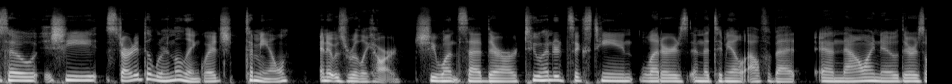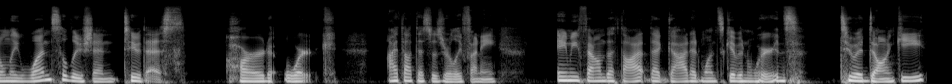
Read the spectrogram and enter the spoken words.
So she started to learn the language, Tamil, and it was really hard. She once said there are 216 letters in the Tamil alphabet, and now I know there's only one solution to this hard work. I thought this was really funny. Amy found the thought that God had once given words to a donkey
